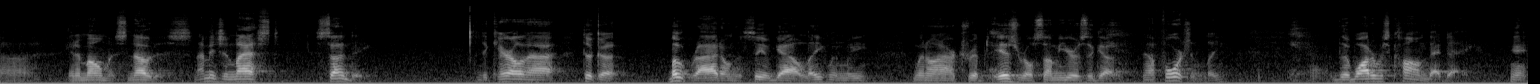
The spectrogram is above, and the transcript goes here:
uh, in a moment's notice. And I mentioned last Sunday that Carol and I took a boat ride on the Sea of Galilee when we went on our trip to Israel some years ago. Now, fortunately, the water was calm that day.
